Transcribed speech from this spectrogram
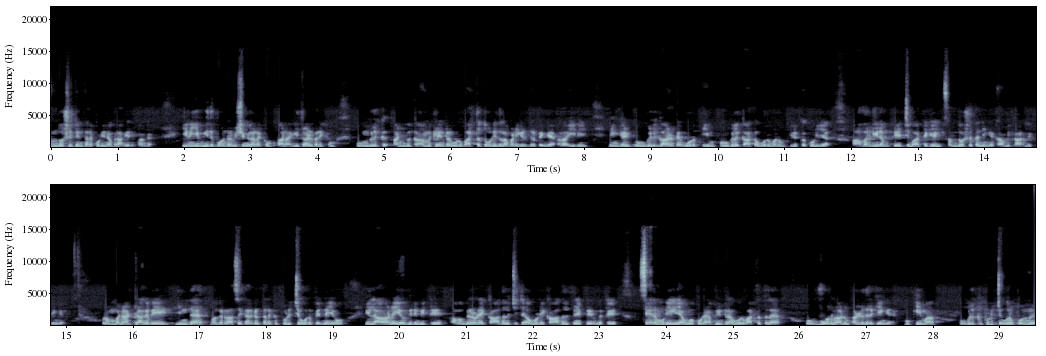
சந்தோஷத்தையும் தரக்கூடிய நபராக இருப்பாங்க. இனியும் இது போன்ற விஷயங்கள் நடக்கும். ஆனா இது நாள் வரைக்கும் உங்களுக்கு அன்பு காமிக்கலைன்ற ஒரு வருத்தத்தோடு இதெல்லாம் பண்ணிக்கிட்டு இருப்பீங்க ஆனா இனி நீங்கள் உங்களுக்காக ஒருத்தையும் உங்களுக்காக ஒருவனும் இருக்கக்கூடிய அவர்களிடம் பேச்சுவார்த்தைகளில் சந்தோஷத்தை நீங்க காமிக்க ஆரம்பிப்பீங்க. ரொம்ப நாட்களாகவே இந்த மகர ராசிக்காரர்கள் தனக்கு பிடிச்ச ஒரு பெண்ணையோ இல்ல ஆணையோ விரும்பிட்டு அவங்களுடைய காதலிச்சுட்டு அவங்களுடைய காதல் பிணைப்பில் இருந்துட்டு சேர முடியலையா அவங்க கூட அப்படின்ற ஒரு வருத்தத்துல ஒவ்வொரு நாளும் அழுதுருக்கீங்க. முக்கியமா உங்களுக்கு பிடிச்ச ஒரு பொண்ணு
